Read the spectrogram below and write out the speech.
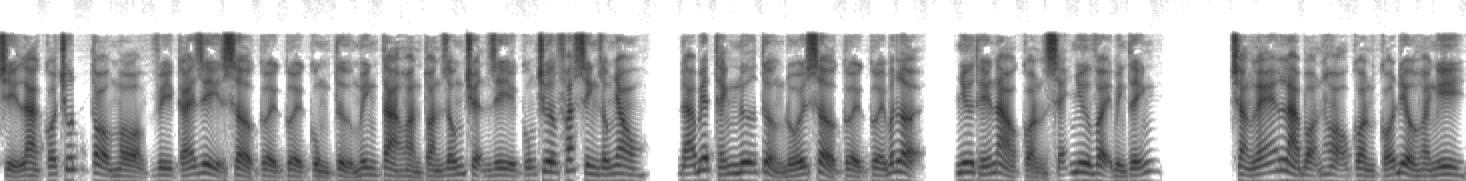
chỉ là có chút tò mò vì cái gì sở cười cười cùng tử minh tà hoàn toàn giống chuyện gì cũng chưa phát sinh giống nhau, đã biết thánh nữ tưởng đối sở cười cười bất lợi, như thế nào còn sẽ như vậy bình tĩnh. Chẳng lẽ là bọn họ còn có điều hoài nghi?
